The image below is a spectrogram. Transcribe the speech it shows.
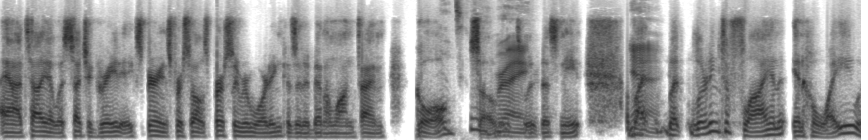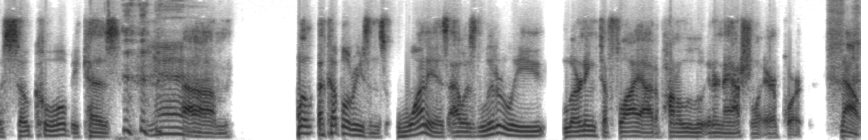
And I'll tell you, it was such a great experience. First of all, it was personally rewarding because it had been a long time goal. That's cool. So Right. that's, that's neat. Yeah. But but learning to fly in, in Hawaii was so cool because yeah, um, well, a couple of reasons. One is I was literally learning to fly out of Honolulu International Airport. Now,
